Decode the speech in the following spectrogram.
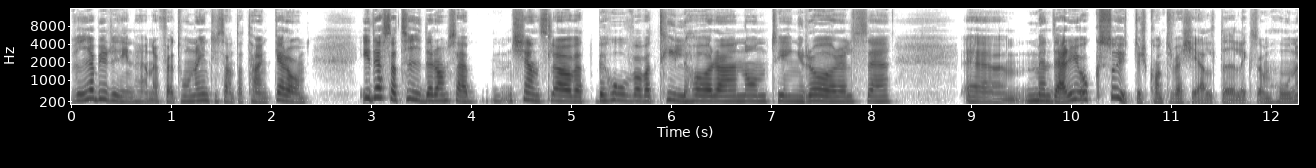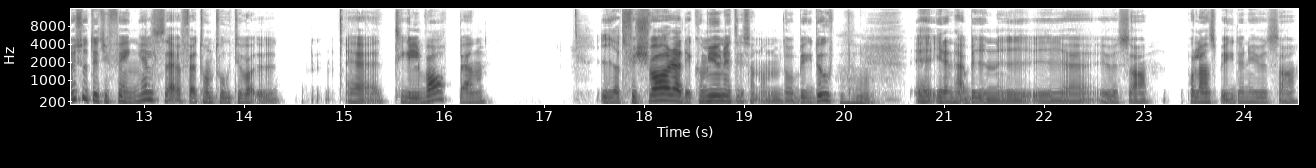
vi har bjudit in henne för att hon har intressanta tankar om i dessa tider om så här, känsla av ett behov av att tillhöra någonting, rörelse. Eh, men där är ju också ytterst kontroversiellt i liksom, hon har ju suttit i fängelse för att hon tog till, eh, till vapen i att försvara det community som de då byggde upp Mm. eh, i den här byn i, i eh, USA, på landsbygden i USA.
